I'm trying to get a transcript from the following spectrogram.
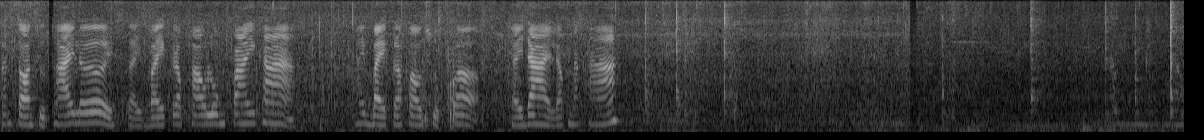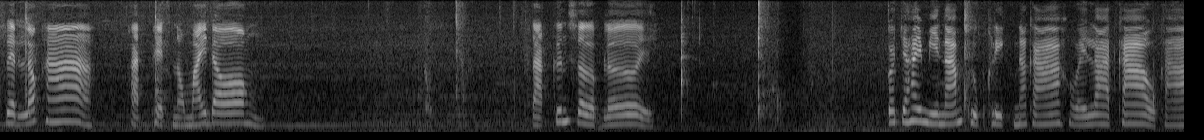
ขั้นตอนสุดท้ายเลย ใส่ใบกระเพราลงไปค่ะ ให้ใบกระเพราสุกก็ใช้ได้แล้วนะคะ เสร็จแล้วค่ะ ผัดเผ็ดหน่อไม้ดอง ตักขึ้นเสิร์ฟเลย ก็จะให้มีน้ำคลุกคลิกนะคะ ไว้ราดข้าวค่ะ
